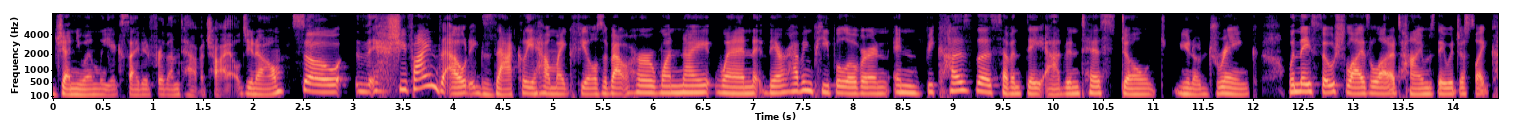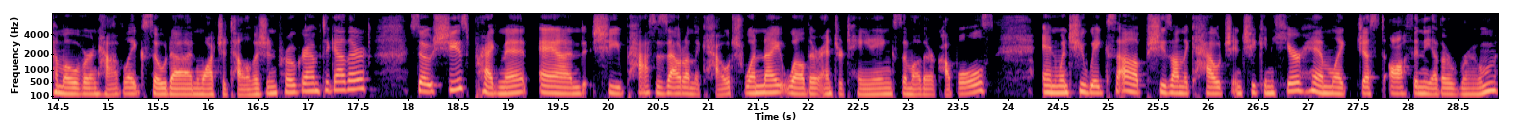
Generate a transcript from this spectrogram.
genuinely excited for them to have a child, you know? So th- she finds out exactly how Mike feels about her one night when they're having people over. And, and because the Seventh day Adventists don't, you know, drink, when they socialize, a lot of times they would just like come over and have like soda and watch a television program together. So she's pregnant and she passes out on the couch one night while they're entertaining some other couples. And when she wakes up, she's on the couch and she can hear him like just off in the other room.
